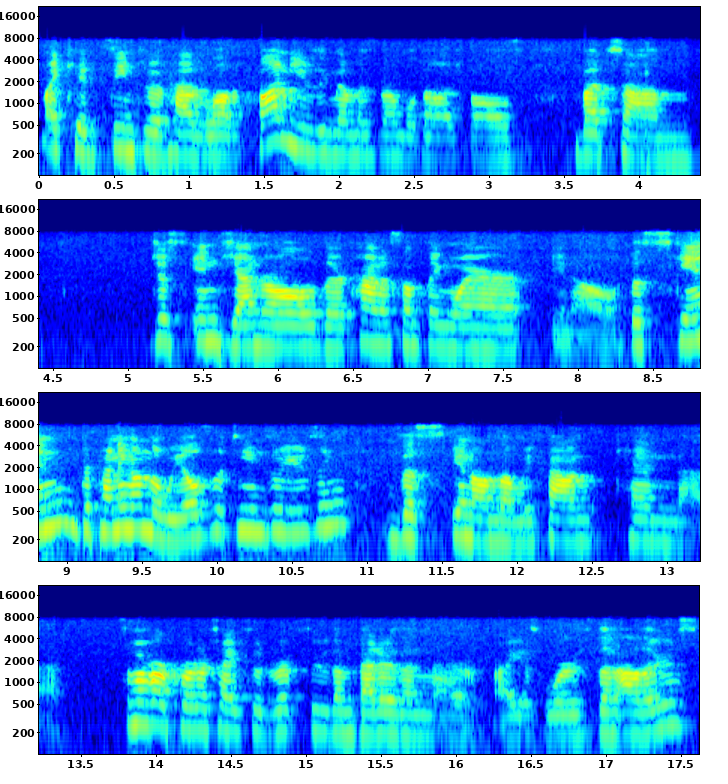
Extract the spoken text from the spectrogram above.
My kids seem to have had a lot of fun using them as normal dodge balls, but um, just in general, they're kind of something where you know the skin, depending on the wheels that teams are using, the skin on them we found can uh, some of our prototypes would rip through them better than or I guess worse than others.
